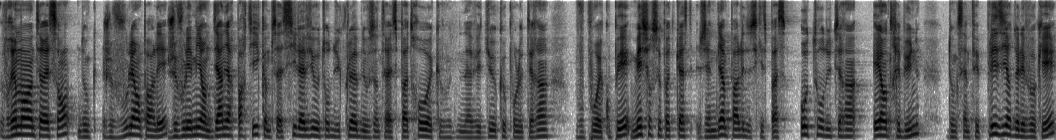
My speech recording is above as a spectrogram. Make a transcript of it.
vraiment intéressant, donc je voulais en parler. Je vous l'ai mis en dernière partie, comme ça si la vie autour du club ne vous intéresse pas trop et que vous n'avez Dieu que pour le terrain, vous pourrez couper. Mais sur ce podcast, j'aime bien parler de ce qui se passe autour du terrain et en tribune, donc ça me fait plaisir de l'évoquer.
